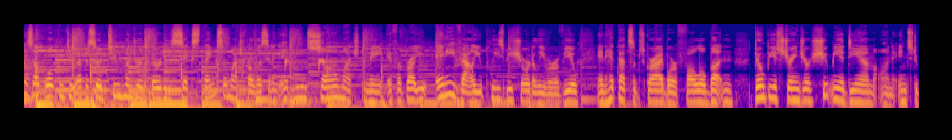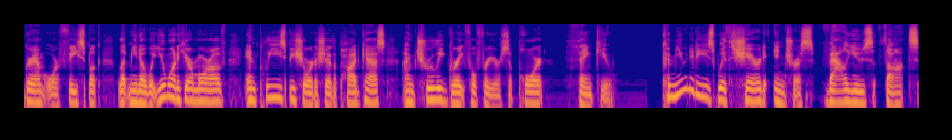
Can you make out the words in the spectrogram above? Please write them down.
What is up? Welcome to episode 236. Thanks so much for listening. It means so much to me. If it brought you any value, please be sure to leave a review and hit that subscribe or follow button. Don't be a stranger. Shoot me a DM on Instagram or Facebook. Let me know what you want to hear more of. And please be sure to share the podcast. I'm truly grateful for your support. Thank you. Communities with shared interests, values, thoughts,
